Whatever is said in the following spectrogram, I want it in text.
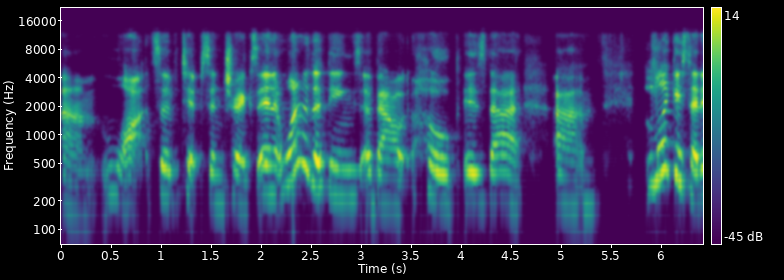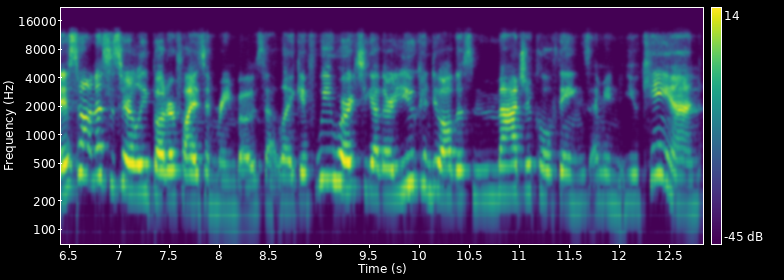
Um, lots of tips and tricks. And one of the things about hope is that um, like I said, it's not necessarily butterflies and rainbows that, like, if we work together, you can do all this magical things. I mean, you can,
